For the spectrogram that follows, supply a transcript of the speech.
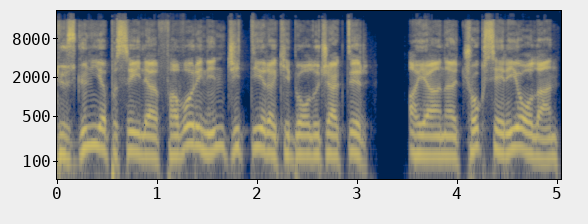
düzgün yapısıyla favorinin ciddi rakibi olacaktır. Ayağına çok seri olan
